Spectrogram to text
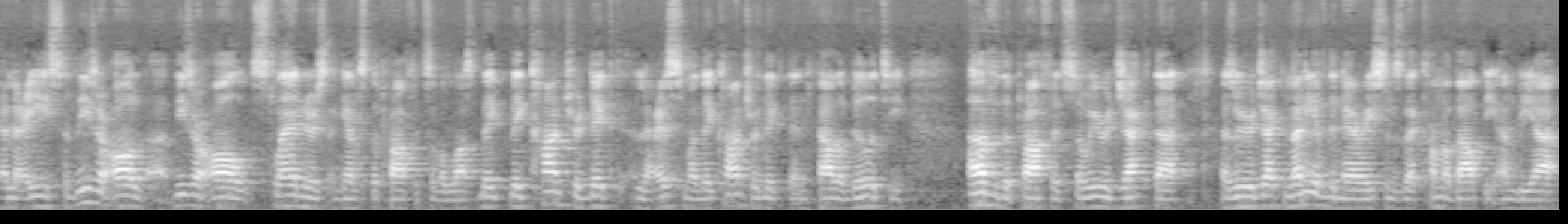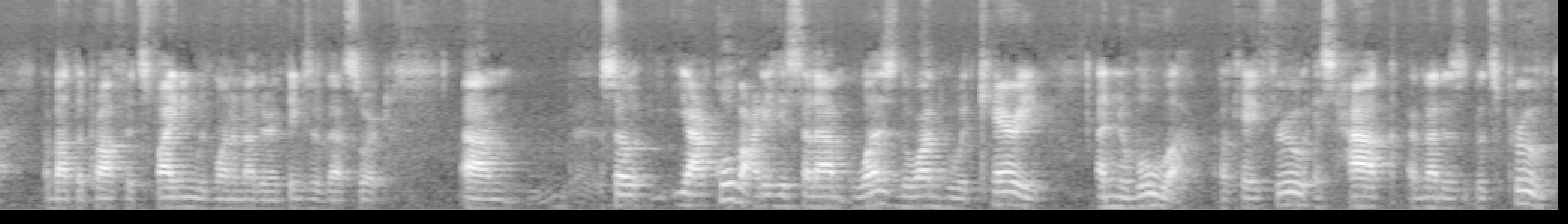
al-Is, and these are all uh, these are all slanders against the prophets of Allah. They they contradict al-Isma, they contradict the infallibility of the prophets. So we reject that, as we reject many of the narrations that come about the Anbiya, about the prophets fighting with one another and things of that sort. Um, so Yaqub alayhi salam was the one who would carry a nubuwa, okay, through Ishaq, and that is that's proved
